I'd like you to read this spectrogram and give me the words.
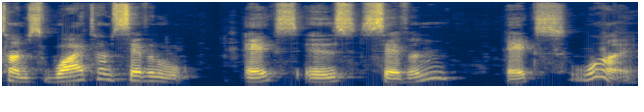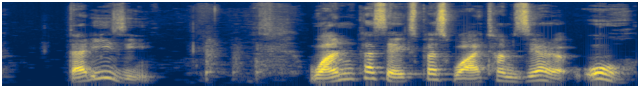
times y times 7x is 7xy. That easy. 1 plus x plus y times 0. Oh,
